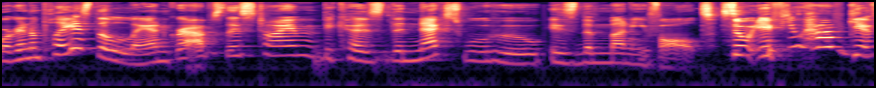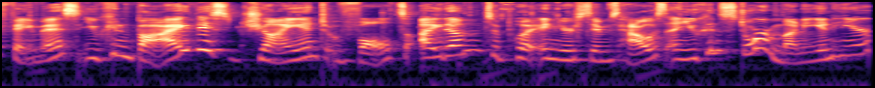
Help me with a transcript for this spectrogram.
We're gonna play as the Landgraabs this time because the next woohoo is the money vault. So if you have Get Famous, you can buy this giant vault item to put in your Sims house and you can store money in here.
